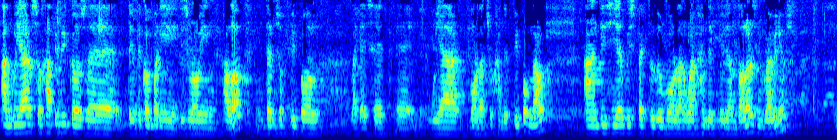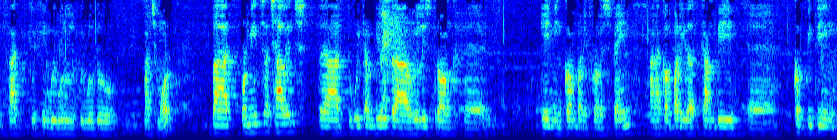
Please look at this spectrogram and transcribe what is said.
And we are so happy because uh, the, the company is growing a lot in terms of people. Like I said, uh, we are more than 200 people now. And this year we expect to do more than 100 million dollars in revenues. In fact, we think we will, we will do much more. But for me, it's a challenge that we can build a really strong uh, gaming company from Spain and a company that can be uh, competing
